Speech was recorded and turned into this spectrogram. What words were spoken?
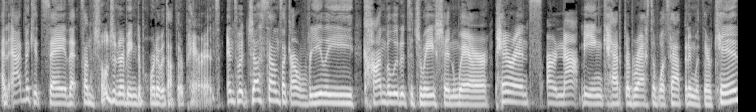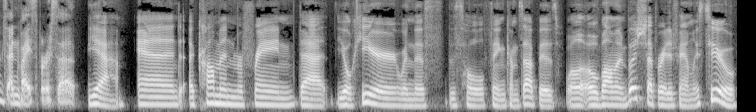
and advocates say that some children are being deported without their parents. And so it just sounds like a really convoluted situation where parents are not being kept abreast of what's happening with their kids and vice versa. Yeah. And a common refrain that you'll hear when this this whole thing comes up is, well, Obama and Bush separated families too,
